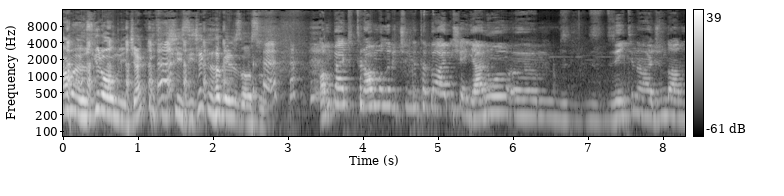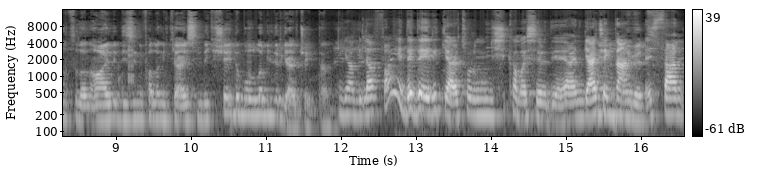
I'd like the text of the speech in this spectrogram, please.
Ama Özgür olmayacak. İki kişi izleyecek haberiniz olsun. Ama belki travmalar içinde tabii aynı şey. Yani o e, zeytin ağacında anlatılan aile dizini falan hikayesindeki şey de bu olabilir gerçekten. Ya bir laf var ya dede erik yer torunun dişi kamaşır diye. Yani gerçekten Hı, evet. e, sen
